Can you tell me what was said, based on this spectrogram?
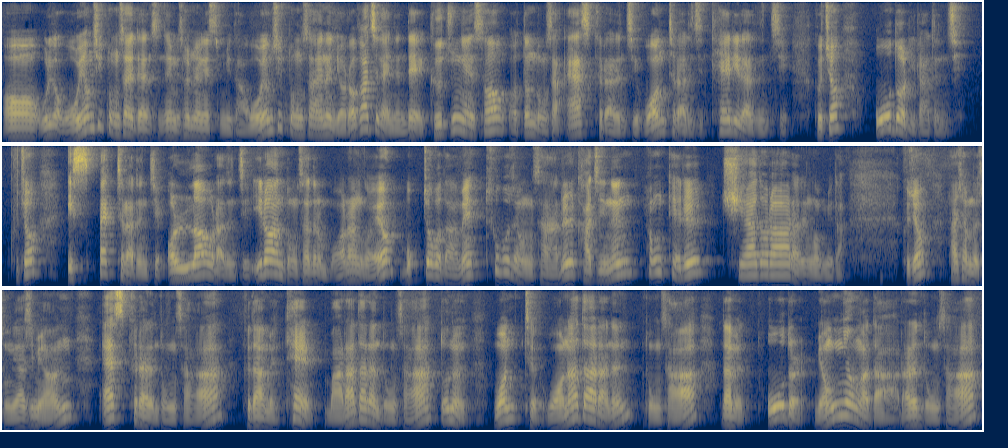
어, 우리가 오형식 동사에 대한 선생님이 설명했습니다. 오형식 동사에는 여러 가지가 있는데 그 중에서 어떤 동사 ask라든지 want라든지 tell이라든지 그렇죠? order이라든지 그죠? expect라든지 allow라든지 이러한 동사들은 뭐라는 거예요? 목적어 다음에 투부정사를 가지는 형태를 취하더라라는 겁니다. 그죠? 다시 한번 정리하자면 ask라는 동사, 그 다음에 tell 말하다라는 동사 또는 want 원하다라는 동사, 그 다음에 order 명령하다라는 동사,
